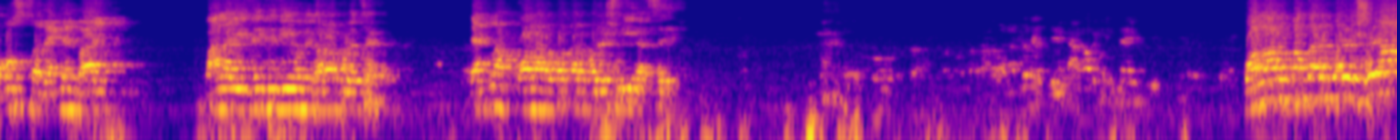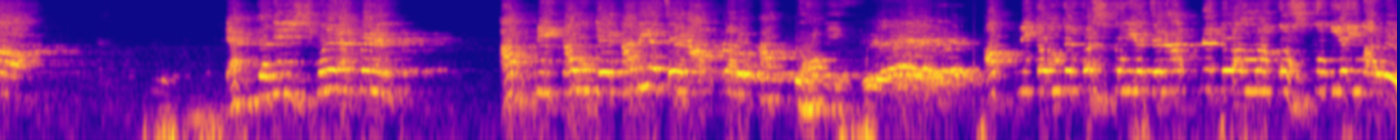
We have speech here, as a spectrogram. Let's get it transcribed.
অবস্থা দেখেন ভাই, পালাই যেতে দিয়ে উনি ধরা পড়েছেন। দেখলাম কলার পাতার পরে শুয়ে আছে। কলার পাতার পরে শোয়া একটা জিনিস মনে রাখবেন আপনি কাউকে কাঁদিয়েছেন, আপনারও কাঁদতে হবে। আপনি কাউকে কষ্ট দিয়েছেন, আপনাকে আল্লাহ কষ্ট দিয়েই মারবে।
